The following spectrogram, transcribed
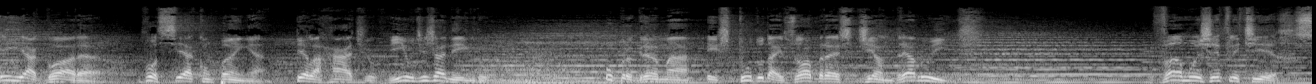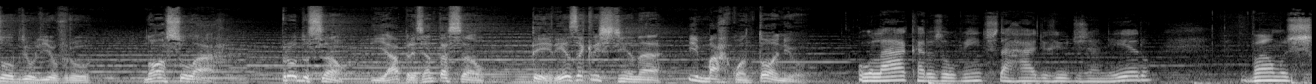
E agora, você acompanha pela Rádio Rio de Janeiro o programa Estudo das Obras de André Luiz. Vamos refletir sobre o livro Nosso Lar. Produção e apresentação: Tereza Cristina e Marco Antônio. Olá, caros ouvintes da Rádio Rio de Janeiro. Vamos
